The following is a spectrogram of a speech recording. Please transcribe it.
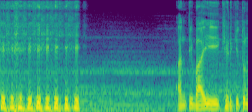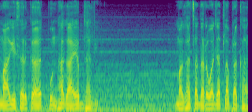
आणि ती बाई खिडकीतून मागे सरकत पुन्हा गायब झाली. मघाचा दरवाजातला प्रकार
